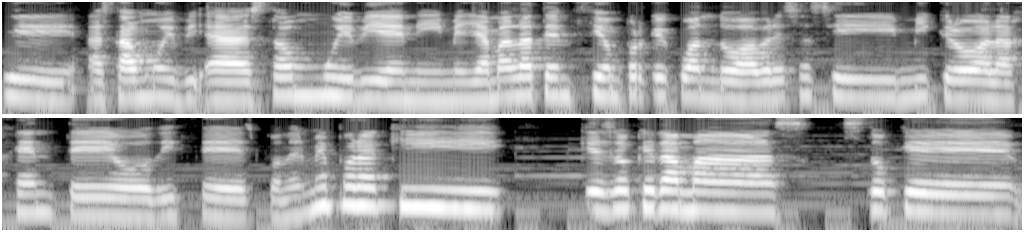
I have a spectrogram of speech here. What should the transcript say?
Sí, ha estado, muy, bien y me llama la atención porque cuando abres así micro a la gente o dices, ponerme por aquí, ¿qué es lo que da más, lo que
